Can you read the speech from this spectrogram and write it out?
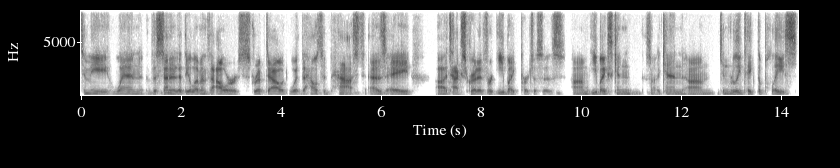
to me when the Senate at the 11th hour stripped out what the House had passed as a uh, tax credit for e-bike purchases. Um, e-bikes can can um, can really take the place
